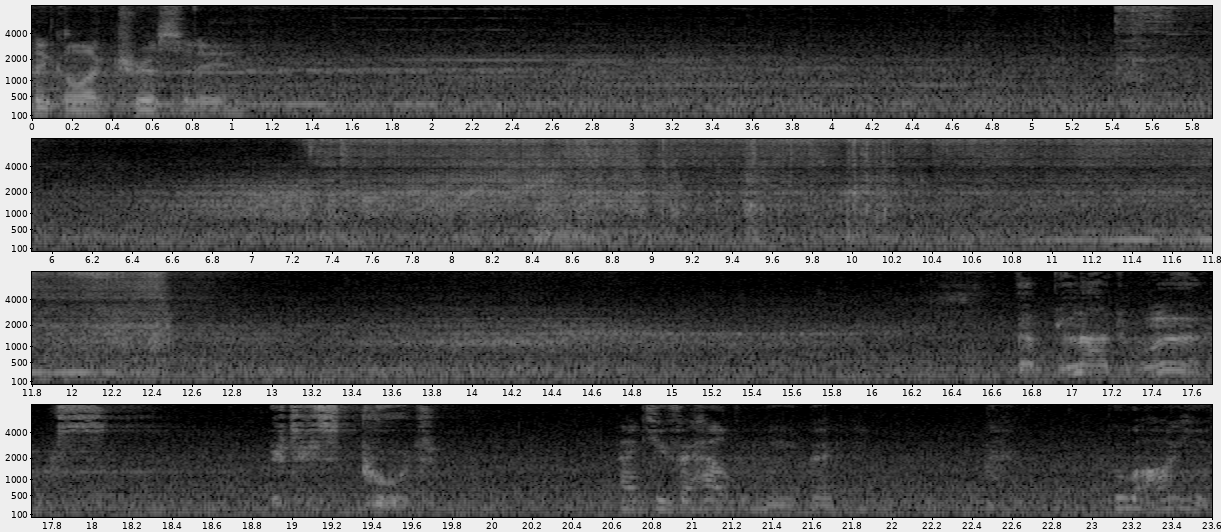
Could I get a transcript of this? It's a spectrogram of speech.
pick electricity. The blood works. It is good. Thank you for helping me, but who are you?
